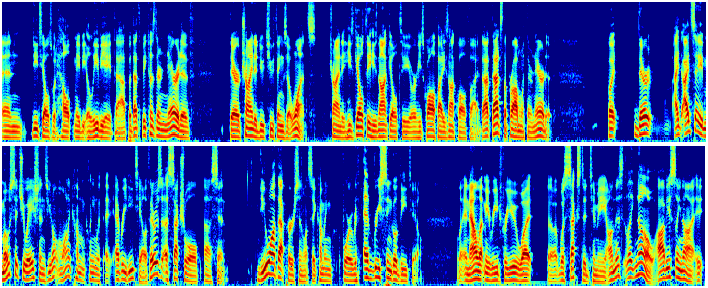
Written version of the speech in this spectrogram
and details would help maybe alleviate that. But that's because their narrative they're trying to do two things at once. Trying to he's guilty he's not guilty or he's qualified he's not qualified. That that's the problem with their narrative. But there I'd, I'd say most situations you don't want to come clean with every detail. If there was a sexual uh, sin do you want that person let's say coming forward with every single detail? And now let me read for you what uh, was sexted to me on this like no obviously not. It,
